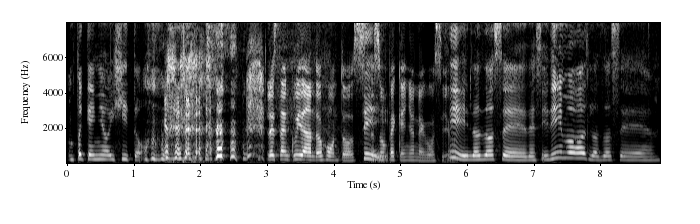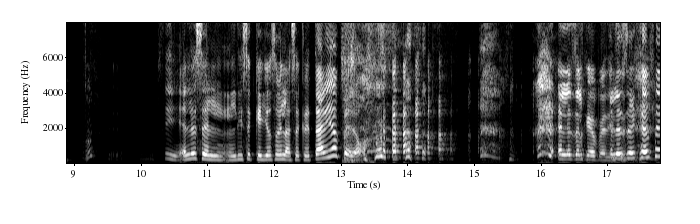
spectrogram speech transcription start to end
un pequeño hijito. Lo están cuidando juntos. Sí. Es un pequeño negocio. Sí, los dos decidimos, los dos... eh, sí, él es el, él dice que yo soy la secretaria, pero Él es el jefe, él es dice. el jefe.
